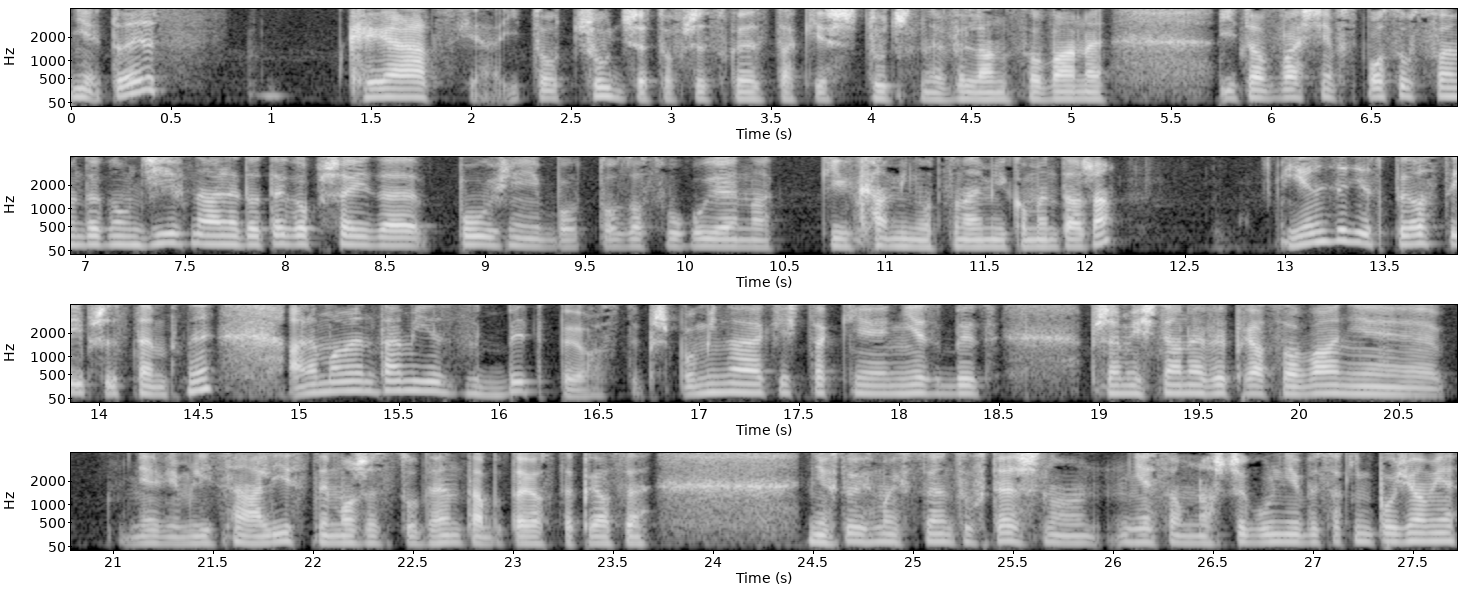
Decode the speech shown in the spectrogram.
Nie, to jest kreacja i to czuć, że to wszystko jest takie sztuczne, wylansowane i to właśnie w sposób swoją drogą dziwny, ale do tego przejdę później, bo to zasługuje na kilka minut co najmniej komentarza. Język jest prosty i przystępny, ale momentami jest zbyt prosty. Przypomina jakieś takie niezbyt przemyślane wypracowanie nie wiem, licealisty, może studenta, bo teraz te prace niektórych moich studentów też no, nie są na szczególnie wysokim poziomie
